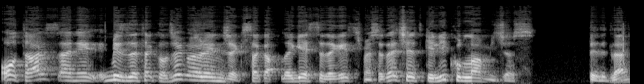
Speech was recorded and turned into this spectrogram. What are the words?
O tarz hani bizle takılacak, öğrenecek. Sakatlığı geçse de geçmese de çetkeliği kullanmayacağız dediler.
